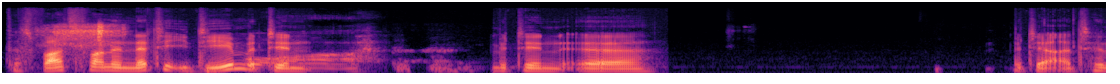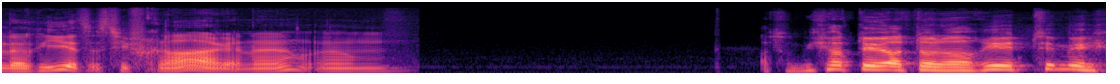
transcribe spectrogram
Das war zwar eine nette Idee mit den, mit den, äh, mit der Artillerie, jetzt ist die Frage, ne? Ähm, Also mich hat die Artillerie ziemlich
